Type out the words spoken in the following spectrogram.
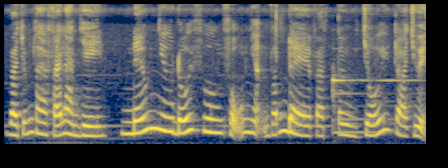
Và chúng ta phải làm gì nếu như đối phương phủ nhận vấn đề và từ chối trò chuyện?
